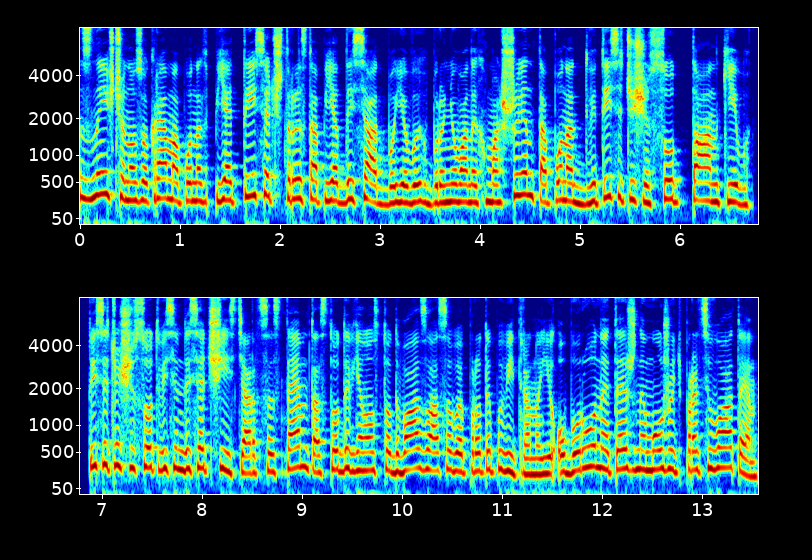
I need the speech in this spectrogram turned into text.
Знищено, зокрема, понад 5 тисяч 350 бойових броньованих машин та понад 2600 танків, 1686 артсистем та 192 засоби протиповітряної оборони теж не можуть працювати.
